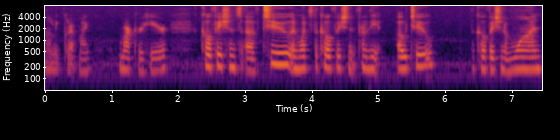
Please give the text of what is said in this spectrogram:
Let me grab my marker here. Coefficients of 2, and what's the coefficient from the O2? The coefficient of 1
